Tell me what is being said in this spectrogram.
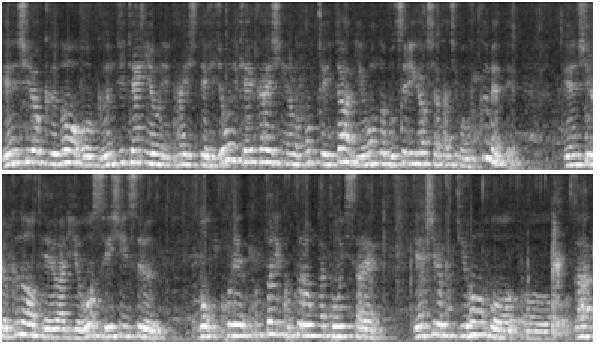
原子力の軍事転用に対して非常に警戒心を持っていた日本の物理学者たちも含めて原子力の平和利用を推進するもうこれ本当に国論が統一され原子力基本法が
